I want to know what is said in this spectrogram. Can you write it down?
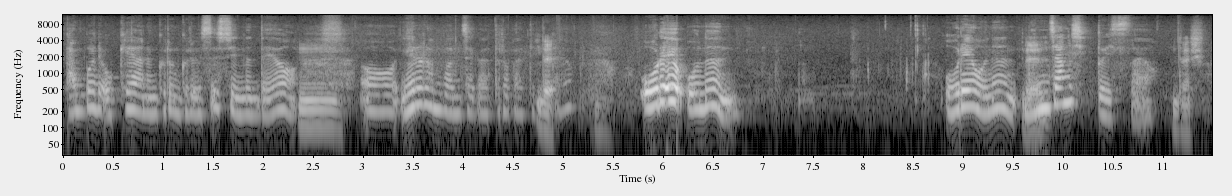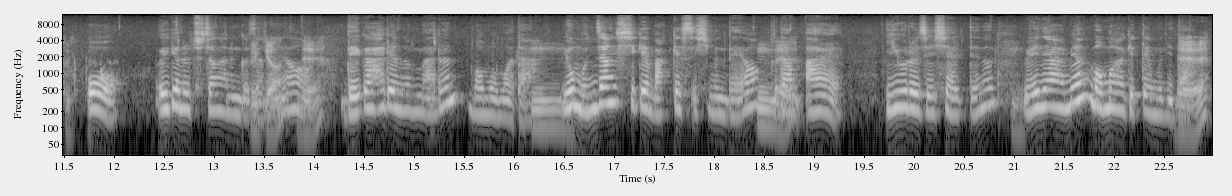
단번에 오케이 하는 그런 글을 쓸 수 있는데요. 음, 어, 예를 한번 제가 들어봐 드릴까요? 네. 오레오는 오레오는 네. 문장식도 있어요. 문장식도 있고. 오 의견을 주장하는 거잖아요. 의견, 네. 내가 하려는 말은 뭐뭐뭐다. 음. 요 문장식에 맞게 쓰시면 돼요. 음, 네. 그다음 R 이유를 제시할 때는 음. 왜냐하면 뭐뭐 하기 때문이다. 네.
